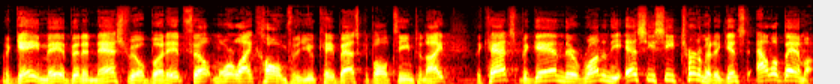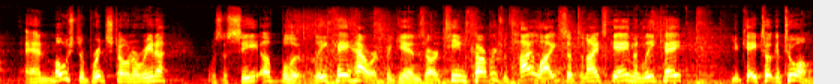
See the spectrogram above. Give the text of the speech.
The game may have been in Nashville, but it felt more like home for the UK basketball team tonight. The Cats began their run in the SEC tournament against Alabama, and most of Bridgestone Arena was a sea of blue. Lee K. Howard begins our team coverage with highlights of tonight's game, and Lee K. UK took it to them.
